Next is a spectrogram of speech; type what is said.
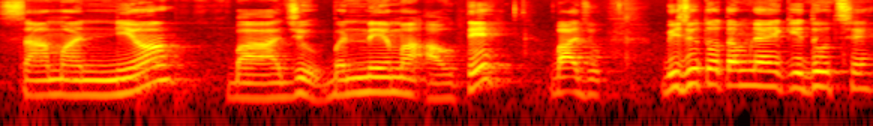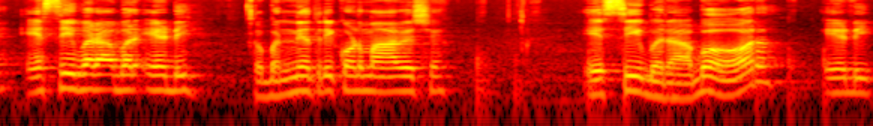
સામાન્ય બાજુ. બંનેમાં આવતી બાજુ. બીજું તો તમને કીધું જ છે. એસી બરાબર એડી તો બંને ત્રિકોણમાં આવે છે. એસી બરાબર એડી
